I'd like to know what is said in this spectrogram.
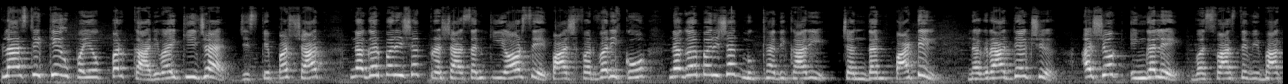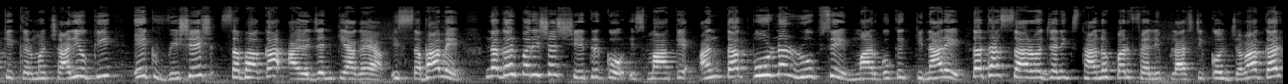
प्लास्टिक के उपयोग पर कार्रवाई की जाए, जिसके पश्चात नगर परिषद प्रशासन की ओर से 5 फरवरी को नगर परिषद मुख्याधिकारी चंदन पाटिल, नगराध्यक्ष अशोक इंगले व स्वास्थ्य विभाग के कर्मचारियों की एक विशेष सभा का आयोजन किया गया। इस सभा में नगर परिषद क्षेत्र को इस माह के अंत तक पूर्ण रूप से मार्गों के किनारे तथा सार्वजनिक स्थानों पर फैली प्लास्टिक को जमा कर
